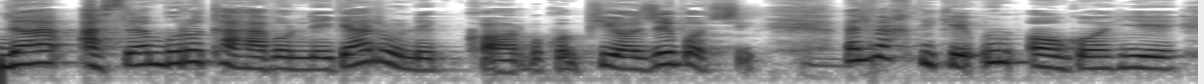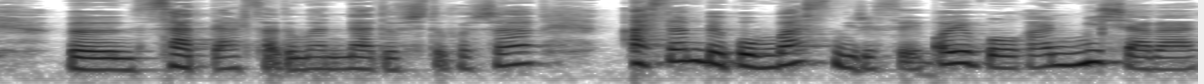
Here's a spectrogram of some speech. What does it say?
نه اصلا برو تحول نگر رو کار بکن پیاژه باشی. ولی وقتی که اون آگاهی صد درصد من نداشته باشم اصلا به بنبست می‌رسه. آیا واقعا می‌شود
